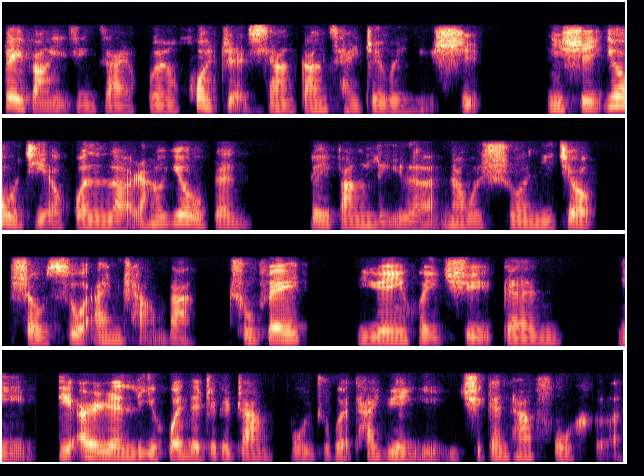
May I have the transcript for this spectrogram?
对方已经再婚，或者像刚才这位女士，你是又结婚了，然后又跟对方离了，那我说你就手速安常吧。除非你愿意回去跟你第二任离婚的这个丈夫，如果他愿意，你去跟他复合。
